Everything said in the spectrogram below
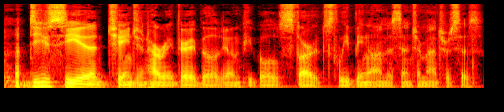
Do you see a change in heart rate variability when people start sleeping on Essentia mattresses?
